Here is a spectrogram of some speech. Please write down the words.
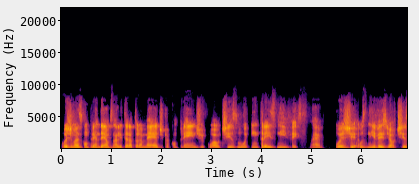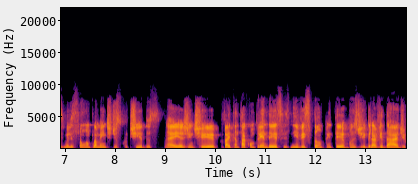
Hoje nós compreendemos, na literatura médica, compreende o autismo em três níveis. Né? Hoje, os níveis de autismo eles são amplamente discutidos, né, e a gente vai tentar compreender esses níveis tanto em termos de gravidade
